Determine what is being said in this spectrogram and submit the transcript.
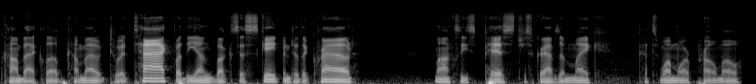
Combat Club come out to attack, but the Young Bucks escape into the crowd. Moxley's pissed, just grabs a mic, cuts one more promo,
